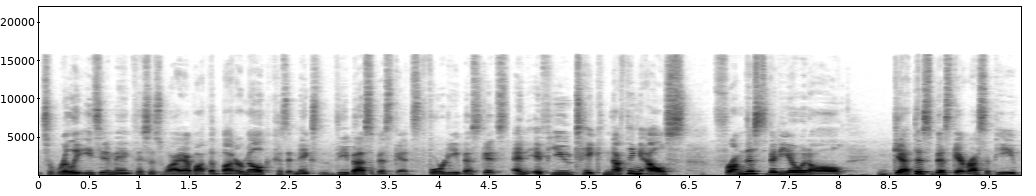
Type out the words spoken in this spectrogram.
It's really easy to make. This is why I bought the buttermilk because it makes the best biscuits, 40 biscuits. And if you take nothing else from this video at all, get this biscuit recipe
